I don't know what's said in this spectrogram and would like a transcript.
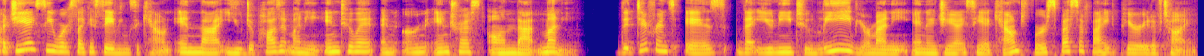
A GIC works like a savings account in that you deposit money into it and earn interest on that money. The difference is that you need to leave your money in a GIC account for a specified period of time.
